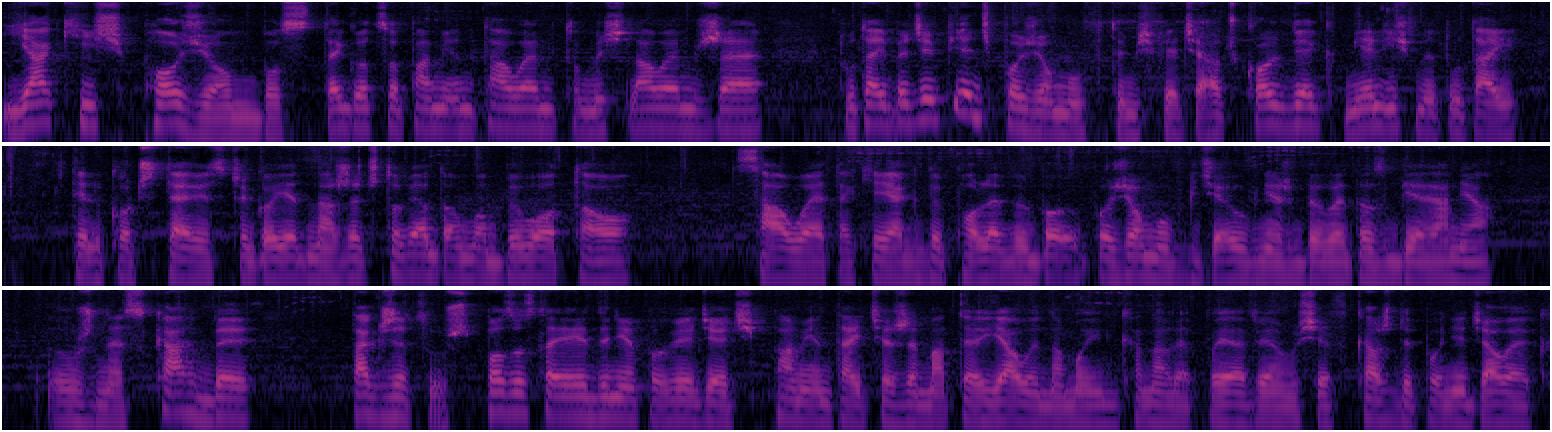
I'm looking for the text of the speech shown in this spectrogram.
jakiś poziom, bo z tego co pamiętałem, to myślałem, że tutaj będzie 5 poziomów w tym świecie, aczkolwiek mieliśmy tutaj tylko 4, z czego jedna rzecz to wiadomo, było to całe takie jakby pole wyboru poziomów, gdzie również były do zbierania różne skarby. Także cóż, pozostaje jedynie powiedzieć, pamiętajcie, że materiały na moim kanale pojawiają się w każdy poniedziałek,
